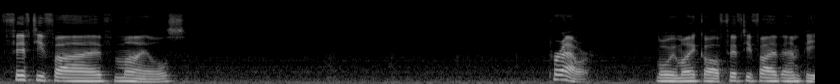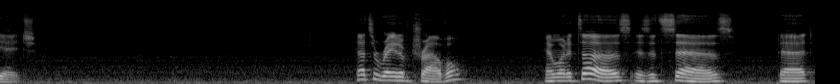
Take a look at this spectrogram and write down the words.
55 miles per hour, what we might call 55 mph. That's a rate of travel. And what it does is it says that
